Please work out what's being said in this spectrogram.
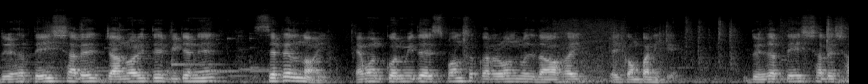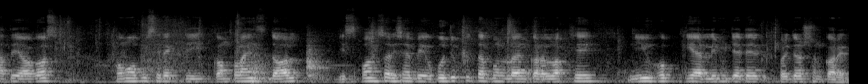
দুই সালে জানুয়ারিতে ব্রিটেনে সেটেল নয়, এমন কর্মীদের স্পন্সর করার অনুমতি দেওয়া হয় এই কোম্পানিকে। দুই হাজার তেইশ সালের সাতই অগস্ট হোম অফিসের একটি কমপ্লায়েন্স দল স্পন্সর হিসাবে উপযুক্ততা মূল্যায়ন করার লক্ষ্যে নিউ হোপ কেয়ার লিমিটেডের পরিদর্শন করেন।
